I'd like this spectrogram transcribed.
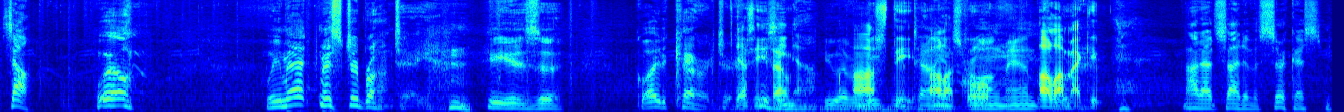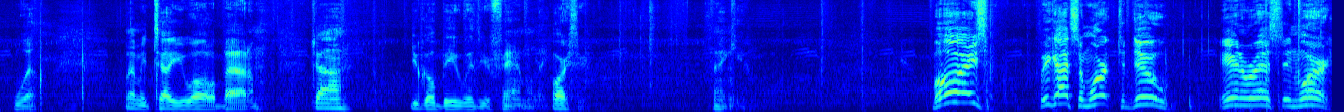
So, Well, we met Mr. Bronte. He is uh, quite a character. Ja siitä You ever meet an asti Italian alkoi strongman? alamäki. not outside of a circus. Well, let me tell you all about him. John, you go be with your family. Arthur, thank you. Boys, we got some work to do. Interesting work.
